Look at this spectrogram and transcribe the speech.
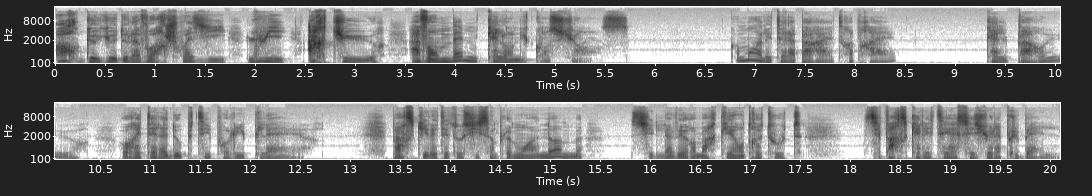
orgueilleux de l'avoir choisi, lui, Arthur, avant même qu'elle en eût conscience. Comment allait-elle apparaître après? Quelle parure aurait-elle adoptée pour lui plaire? Parce qu'il était aussi simplement un homme, s'il l'avait remarqué entre toutes, c'est parce qu'elle était à ses yeux la plus belle.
